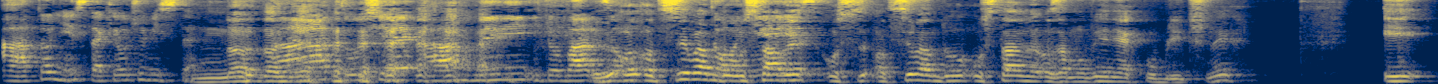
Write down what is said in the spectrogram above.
A to nie jest takie oczywiste. No to nie. A tu się A myli i to bardzo. O- Odsyłam to do, ustawy, jest- odsyłam do ustawy o zamówieniach publicznych i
